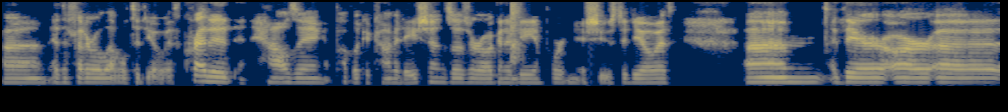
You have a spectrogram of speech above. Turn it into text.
um, at the federal level to deal with credit and housing and public accommodations. Those are all going to be important issues to deal with. Um, there are, uh,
